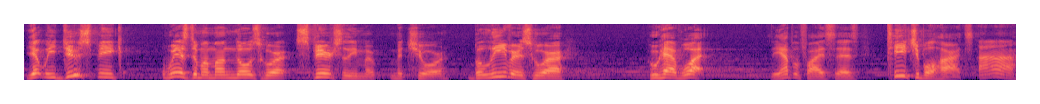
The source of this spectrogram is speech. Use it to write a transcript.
yet we do speak wisdom among those who are spiritually mature, believers who are who have what? The Amplified says, teachable hearts. Ah.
